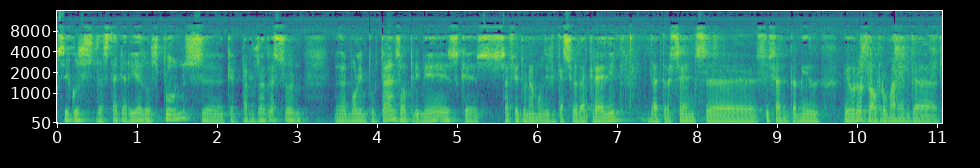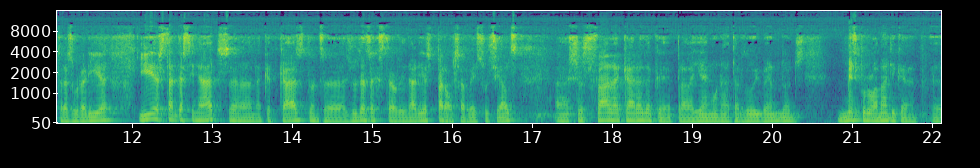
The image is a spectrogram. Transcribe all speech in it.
sí que us destacaria dos punts eh, que per nosaltres són eh, molt importants. El primer és que s'ha fet una modificació de crèdit de 360.000 euros del romanent de tresoreria i estan destinats, eh, en aquest cas, doncs, a ajudes extraordinàries per als serveis socials. Això es fa de cara de que preveiem una tardor hivern doncs, més problemàtica eh,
